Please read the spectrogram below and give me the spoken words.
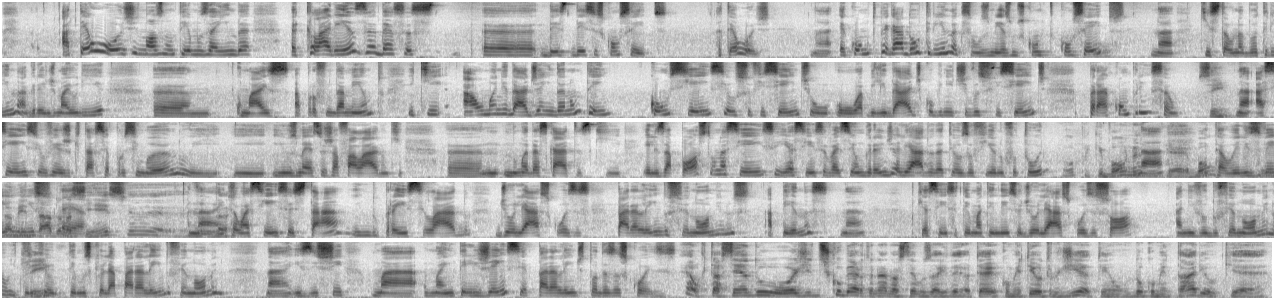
Até hoje nós não temos ainda a clareza dessas, uh, de, desses conceitos. Até hoje. Né? É como tu pegar a doutrina, que são os mesmos con conceitos oh. né, que estão na doutrina, a grande maioria, uh, com mais aprofundamento, e que a humanidade ainda não tem consciência o suficiente ou, ou habilidade cognitiva o suficiente para a compreensão. Sim. Na, a ciência eu vejo que está se aproximando e, e, e, os mestres já falaram que uh, numa das cartas que eles apostam na ciência e a ciência vai ser um grande aliado da teosofia no futuro. Opa, que bom, né? Na, é bom. Então eles veem isso. na é, ciência. É na, então a ciência está indo para esse lado de olhar as coisas para além dos fenômenos apenas, né? Porque a ciência tem uma tendência de olhar as coisas só a nível do fenômeno e tem que, temos que olhar para além do fenômeno. Né? Existe uma, uma inteligência para além de todas as coisas. É o que está sendo hoje descoberto, né? Nós temos, eu até comentei outro dia, tem um documentário que é,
